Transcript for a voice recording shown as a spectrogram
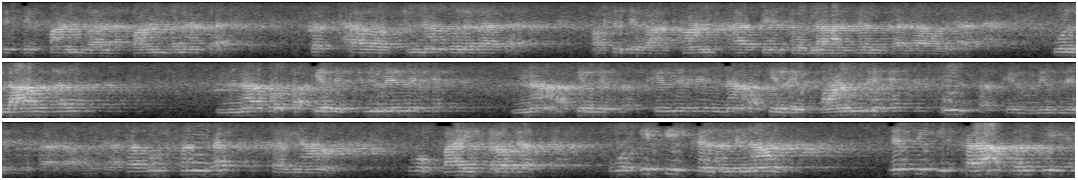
जैसे पान वाला पान बनाता है, कत्था और चूना को लगाता है। और फिर जब आप पान खाते हैं तो लाल रंग पैदा हो जाता है। वो लाल रंग न तो अकेले चूने में है, न अकेले कत्थे में है, न अकेले पान में है, उन सबके मिलने से पैदा हो जाता है। वो संघर्ष परिणाम, वो बाई प्रोडक्ट, वो इसी फेनोमिनान जैसे कि शराब बनती है,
